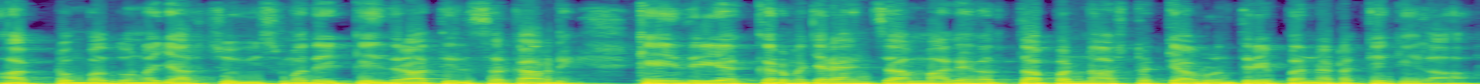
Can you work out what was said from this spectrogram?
ऑक्टोबर दोन हजार चोवीसमध्ये केंद्रातील सरकारने केंद्रीय कर्मचाऱ्यांचा महागाई भत्ता पन्नास टक्क्यावरून त्रेपन्न टक्के केला.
